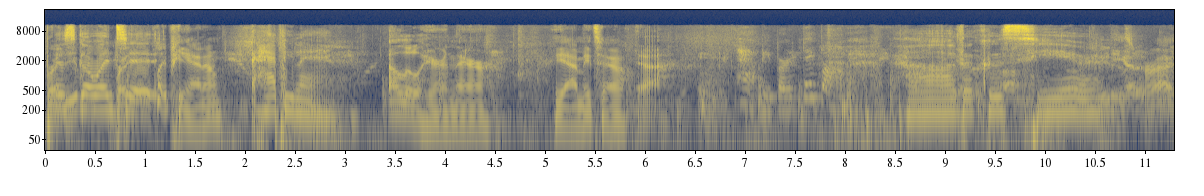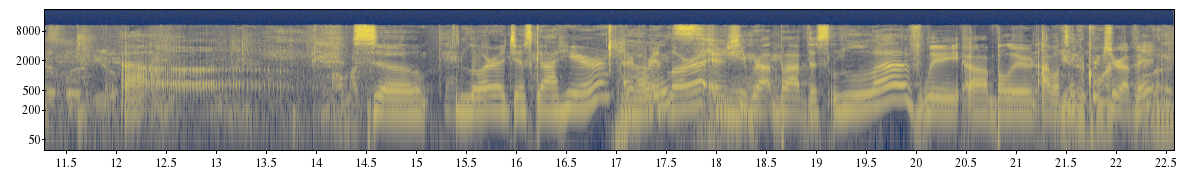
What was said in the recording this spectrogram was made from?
Brady, Let's go into play piano. Happy Land. A little here and there. Yeah, me too. Yeah. Happy birthday, Bob. Oh, look who's here. Jesus Christ. So Laura just got here, our friend Laura's Laura, and she here. brought Bob this lovely uh, balloon. I will take a picture of it. balloon.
